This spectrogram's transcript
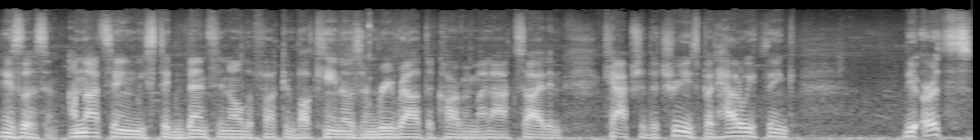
he says, Listen, I'm not saying we stick vents in all the fucking volcanoes and reroute the carbon monoxide and capture the trees, but how do we think the Earth's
